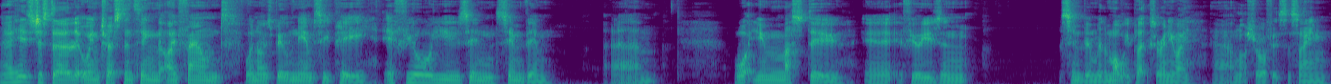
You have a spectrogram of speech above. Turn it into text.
Now here's just a little interesting thing that I found when I was building the MCP. If you're using SimVim, um, what you must do uh, if you're using SimVim with a multiplexer anyway, uh, I'm not sure if it's the same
